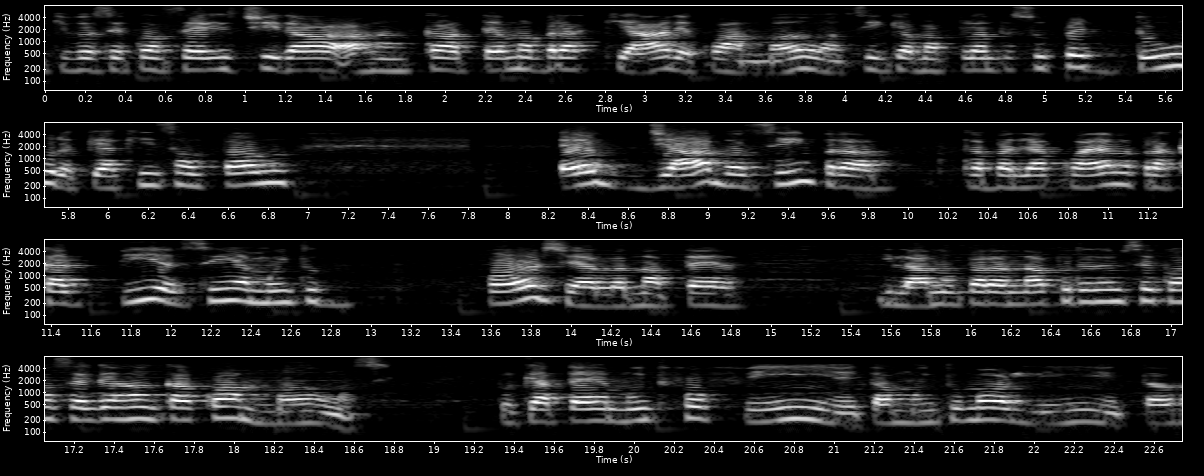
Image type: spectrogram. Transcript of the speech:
e que você consegue tirar, arrancar até uma braquiária com a mão, assim, que é uma planta super dura, que aqui em São Paulo é o diabo, assim, para trabalhar com ela, para carpir, assim, é muito forte ela na terra. E lá no Paraná, por exemplo, você consegue arrancar com a mão, assim, porque a terra é muito fofinha e tal, muito molinha e tal.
